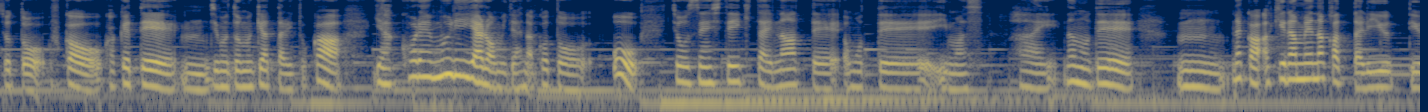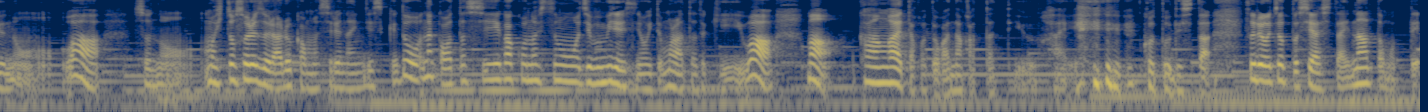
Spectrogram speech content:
ちょっと負荷をかけて、うん、自分と向き合ったりとかいやこれ無理やろみたいなことを挑戦していきたいなって思っています。はい、なのでうん、なんか諦めなかった理由っていうのはその、まあ、人それぞれあるかもしれないんですけどなんか私がこの質問を自分ビジネスに置いてもらった時はまあ考えたことがなかったっていう、はい、ことでした。それをちょっとシェアしたいなと思って、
